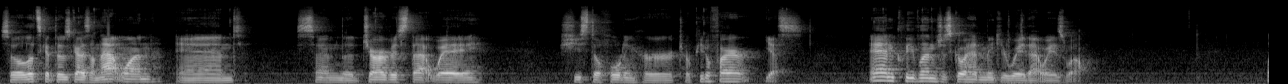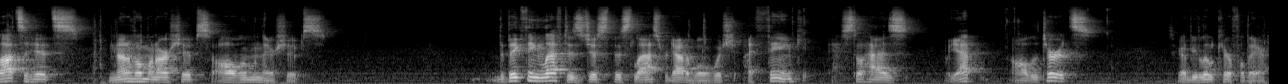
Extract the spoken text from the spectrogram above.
So let's get those guys on that one and send the Jarvis that way. She's still holding her torpedo fire? Yes. And Cleveland, just go ahead and make your way that way as well. Lots of hits. None of them on our ships, all of them on their ships. The big thing left is just this last redoubtable, which I think still has, yep, all the turrets. So gotta be a little careful there.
